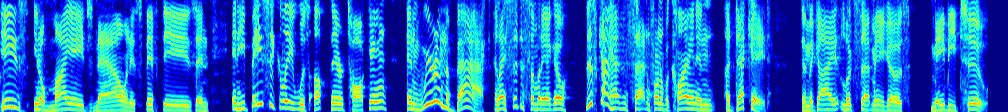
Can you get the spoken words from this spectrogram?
He's you know my age now in his 50s, and and he basically was up there talking, and we're in the back. And I said to somebody, I go, this guy hasn't sat in front of a client in a decade. And the guy looks at me, he goes, maybe two.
